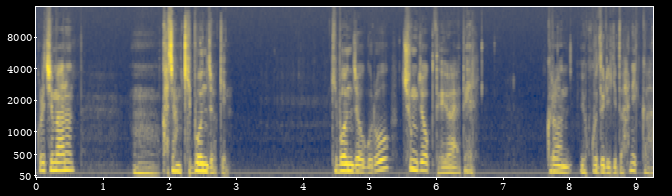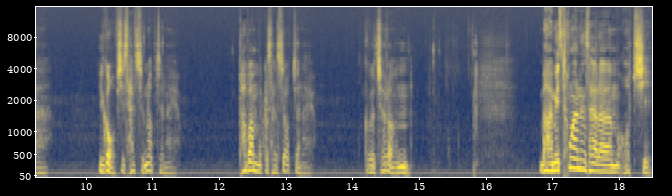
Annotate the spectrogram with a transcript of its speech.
그렇지만은 어, 가장 기본적인 기본적으로 충족되어야 될 그런 욕구들이기도 하니까 이거 없이 살 수는 없잖아요. 밥 안 먹고 살 수 없잖아요. 그것처럼 마음이 통하는 사람 없이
